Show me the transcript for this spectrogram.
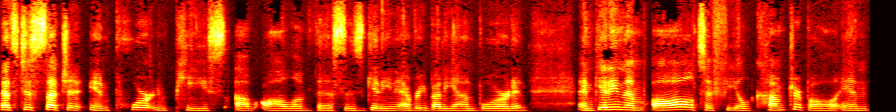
that's just such an important piece of all of this is getting everybody on board and and getting them all to feel comfortable. And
